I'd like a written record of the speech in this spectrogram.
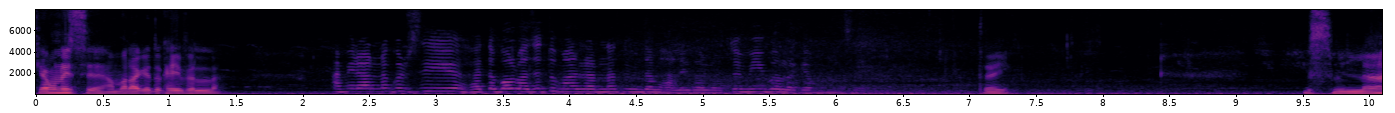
কেমন হয়েছে? আমার আগে তো খাই ফেললা। আমি রান্না করছি হয়তো বলবা যে তোমার রান্না তুমি তো ভালোই বলো তুমিই বলো কেমন হয়েছে। তাই। বিসমিল্লাহ।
